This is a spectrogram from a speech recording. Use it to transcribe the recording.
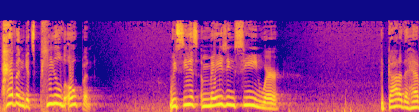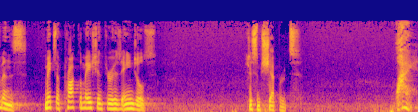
Heaven gets peeled open. We see this amazing scene where the God of the heavens makes a proclamation through his angels to some shepherds. Why?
